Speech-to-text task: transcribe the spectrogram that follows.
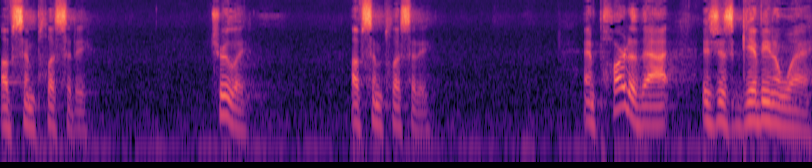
of simplicity. Truly, of simplicity. And part of that is just giving away.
